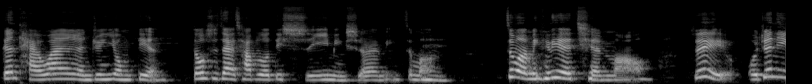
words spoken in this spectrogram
跟台湾人均用电都是在差不多第十一名、十二名这么、嗯、这么名列前茅。所以我觉得你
